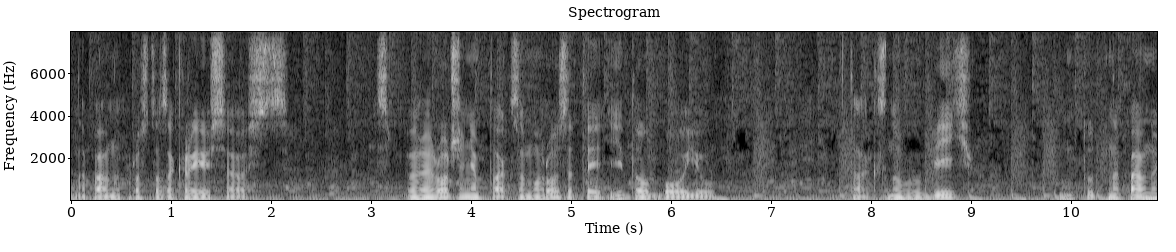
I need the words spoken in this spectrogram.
Напевно, просто закриюся ось з переродженням. Так, заморозити і до бою. Так, знову бій. Ну, Тут, напевно,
